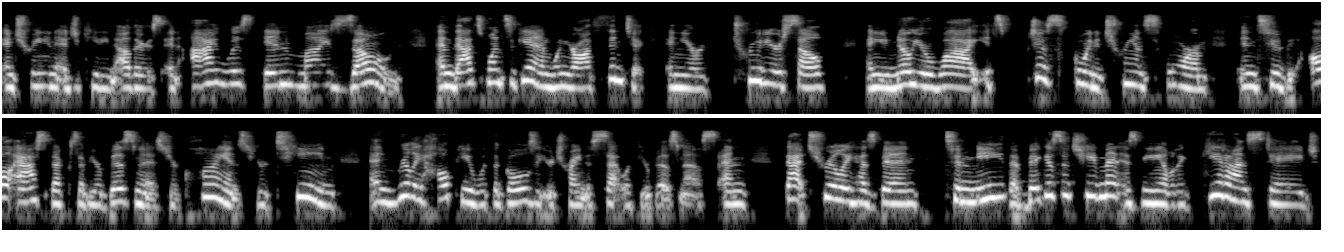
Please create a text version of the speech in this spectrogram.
and training and educating others. And I was in my zone. And that's once again when you're authentic and you're true to yourself and you know your why, it's just going to transform into the, all aspects of your business, your clients, your team, and really help you with the goals that you're trying to set with your business. And that truly has been, to me, the biggest achievement is being able to get on stage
